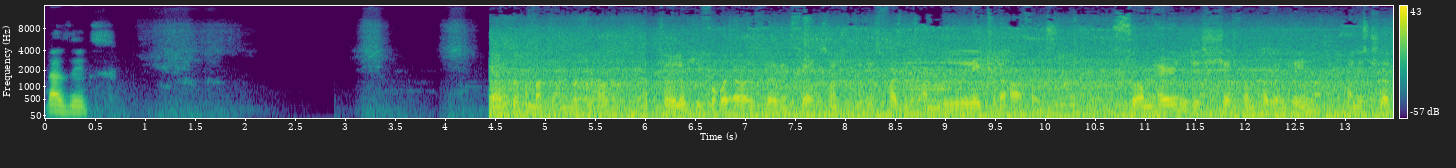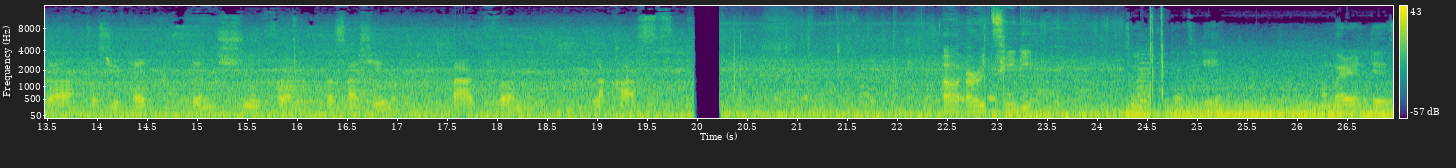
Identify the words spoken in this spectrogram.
That's it. Guys, welcome back to another vlog. So I luckily forgot I was vlogging, so I just want to do this part because I'm late to the office. So I'm wearing this shirt from Calvin Klein and this trouser for strip head then shoe from Versace, bag from Lacoste. Uh, oh, RTD. So my outfit of today, I'm wearing this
